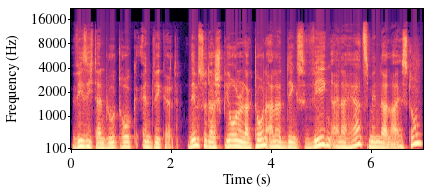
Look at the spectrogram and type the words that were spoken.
wie sich dein Blutdruck entwickelt. Nimmst du das Spironolacton allerdings wegen einer Herzminderleistung,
